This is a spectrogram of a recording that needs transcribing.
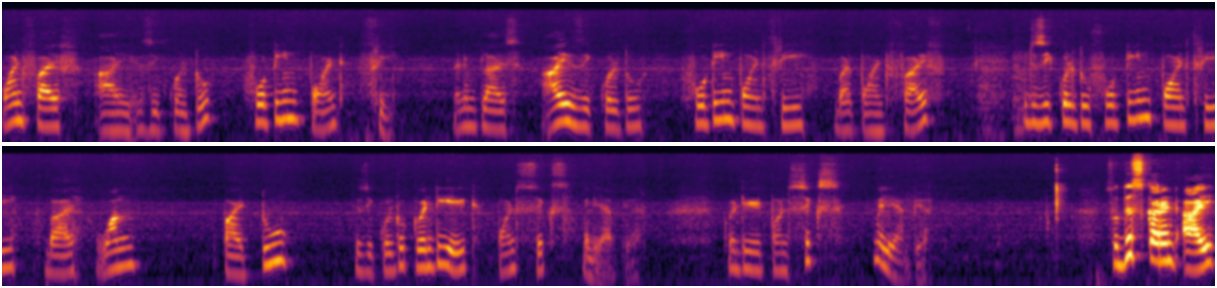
0.5 i is equal to 14.3. That implies i is equal to 14.3 by 0.5 which is equal to 14.3 by 1 by 2 is equal to 28.6 milliampere. 28.6 milliampere. So this current I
